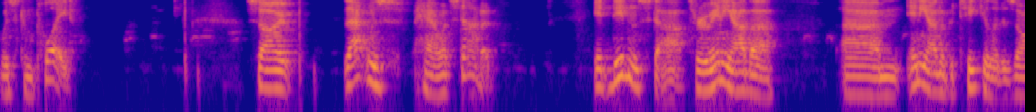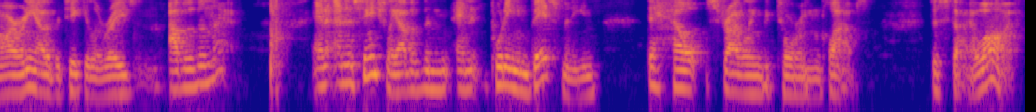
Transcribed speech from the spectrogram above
was complete. So that was how it started. It didn't start through any other um, any other particular desire or any other particular reason other than that and, and essentially other than and putting investment in to help struggling Victorian clubs to stay alive.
